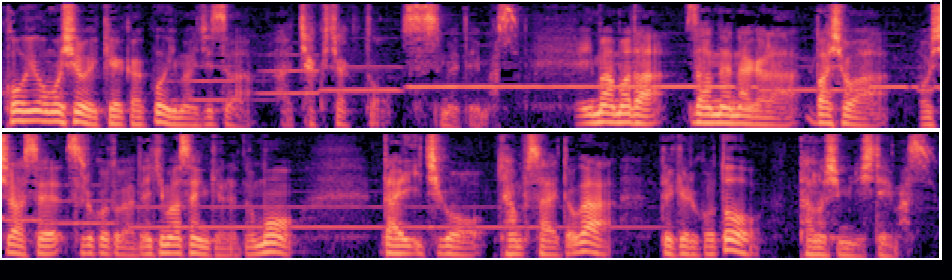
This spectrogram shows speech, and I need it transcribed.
こういう面白い計画を今実は着々と進めています。今まだ残念ながら場所はお知らせすることができませんけれども第1号キャンプサイトができることを楽しみにしています。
